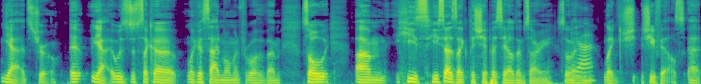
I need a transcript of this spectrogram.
Yeah, it's true. It yeah, it was just like a like a sad moment for both of them. So um he's he says like the ship has sailed i'm sorry so then Yeah. like she, she fails at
